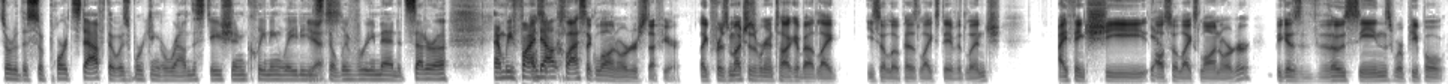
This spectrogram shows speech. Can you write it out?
sort of the support staff that was working around the station, cleaning ladies, Yes. delivery men, etc. And we find also, out classic Law and Order stuff here. Like for as much as we're going to talk about like Issa Lopez likes David Lynch, I think she Yeah. also likes Law and Order because those scenes where people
